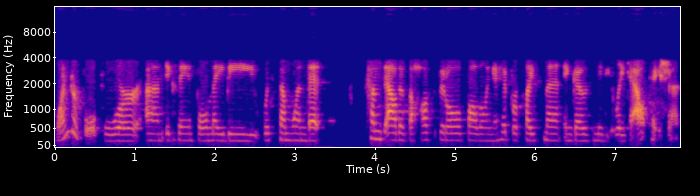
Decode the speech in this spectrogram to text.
wonderful for um, example maybe with someone that comes out of the hospital following a hip replacement and goes immediately to outpatient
